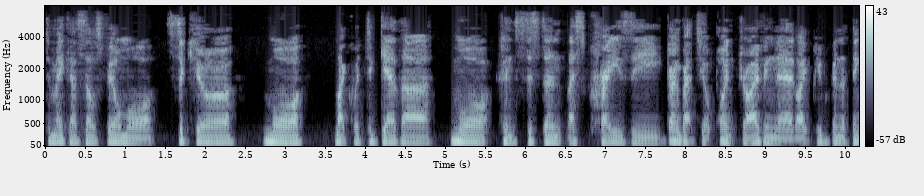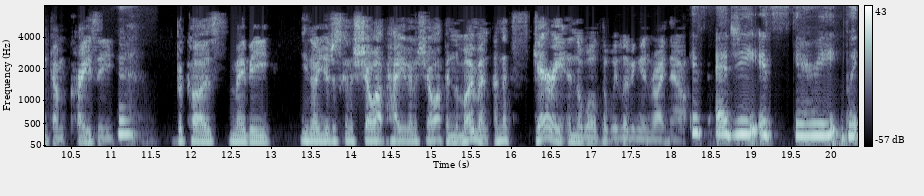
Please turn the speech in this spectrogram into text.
to make ourselves feel more secure, more like we're together, more consistent, less crazy. Going back to your point, driving there, like people are going to think I'm crazy because maybe you know, you're just going to show up how you're going to show up in the moment. And that's scary in the world that we're living in right now. It's edgy, it's scary, but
